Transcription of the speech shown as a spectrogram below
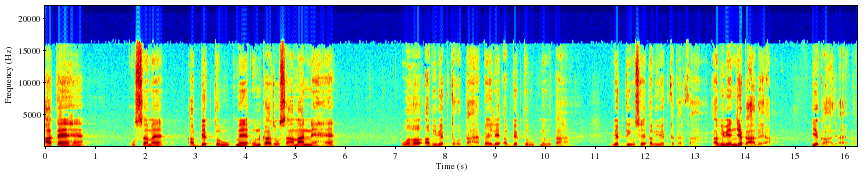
आते हैं, उस समय अव्यक्त रूप में उनका जो सामान्य है, वह अभिव्यक्त होता है। पहले अव्यक्त रूप में होता है, व्यक्ति उसे अभिव्यक्त करता है। अभिव्यंजक आ गया। ये कहा जाएगा।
